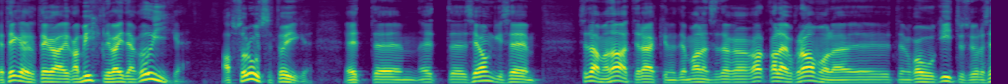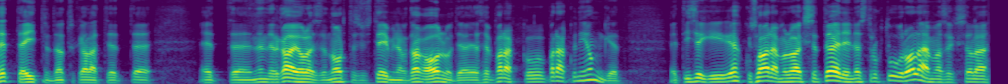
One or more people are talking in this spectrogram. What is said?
ja tegelikult ega, ega Mihkli väide on ka õige, absoluutselt õige. et, et see ongi see, seda ma olen alati rääkinud ja ma olen seda ka Kalev Cramole, ütleme kogu kiituse juures ette heitnud natuke alati, et et nendel ka ei ole seda noortesüsteemi nagu taga olnud ja, ja see paraku, paraku nii ongi, et et isegi jah, kui Saaremaal oleks see tõeline struktuur olemas, eks ole,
